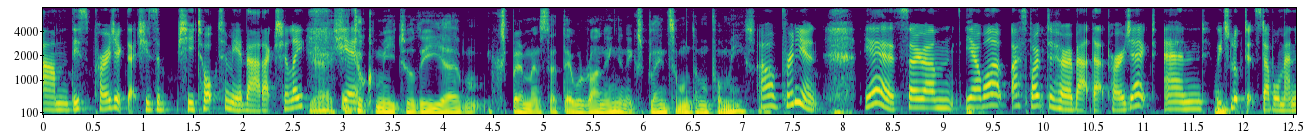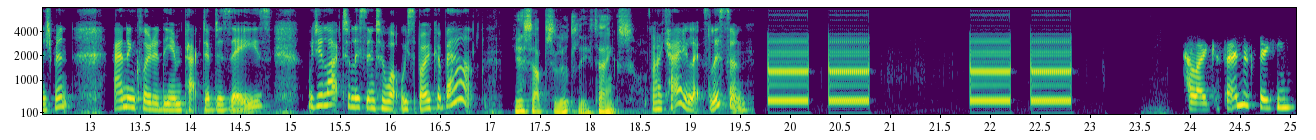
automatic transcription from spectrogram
Um, this project that she's a, she talked to me about, actually. Yeah, she yeah. took me to the um, experiments that they were running and explained some of them for me. So. Oh, brilliant! Yeah, so um, yeah, well, I spoke to her about that project, and which looked at stubble management and included the impact of disease. Would you like to listen to what we spoke about? Yes, absolutely. Thanks. Okay, let's listen. Hello, Cassandra speaking.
